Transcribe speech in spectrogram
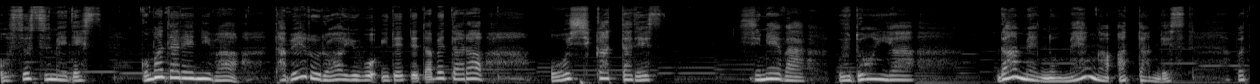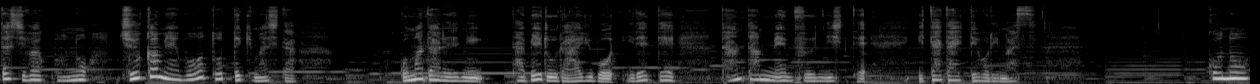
おすすめです。ごまだれには食べるラー油を入れて食べたら美味しかったです。締めはうどんやラーメンの麺があったんです。私はこの中華麺を取ってきました。ごまだれに食べるラー油を入れて担々麺風にしていただいております。この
